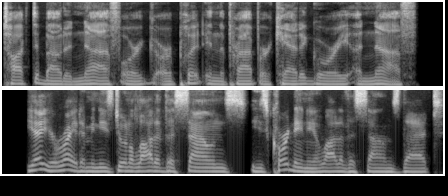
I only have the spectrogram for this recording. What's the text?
talked about enough or or put in the proper category enough Yeah, you're right. I mean, he's doing a lot of the sounds, he's coordinating a lot of the sounds that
